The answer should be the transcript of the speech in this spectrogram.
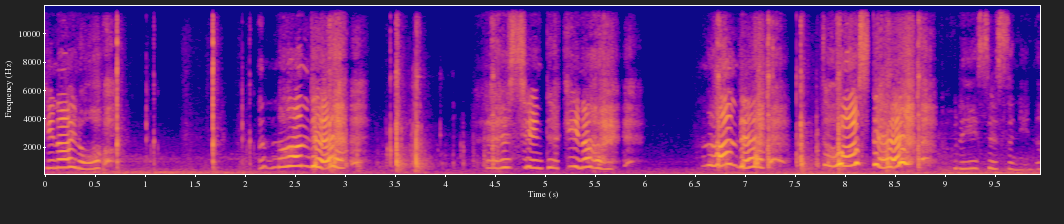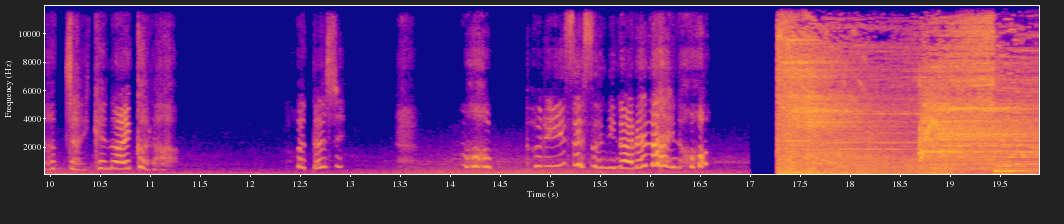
できないの？なんで？変身できない？なんで？どうして？プリンセスになっちゃいけないから。私もうプリンセスになれないの。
